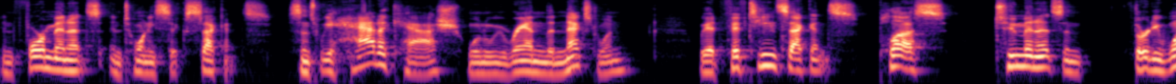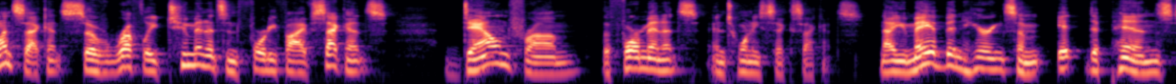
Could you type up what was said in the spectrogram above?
in 4 minutes and 26 seconds. Since we had a cache when we ran the next one, we had 15 seconds plus 2 minutes and 31 seconds, so roughly 2 minutes and 45 seconds down from the 4 minutes and 26 seconds. Now you may have been hearing some it depends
